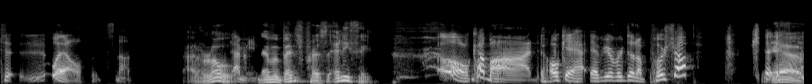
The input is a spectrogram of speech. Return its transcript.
to, well it's not I don't know. I mean, never bench press anything. Oh, come on. Okay. Have you ever done a push up? yeah,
